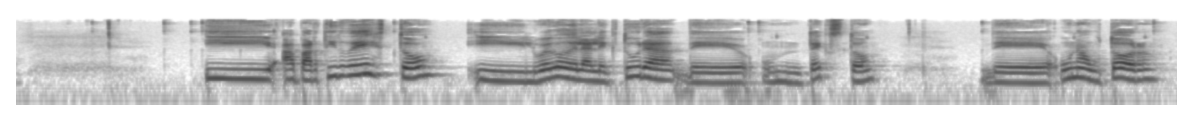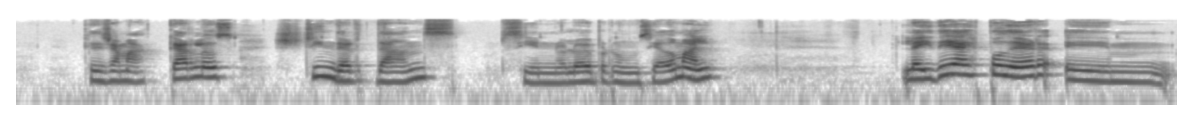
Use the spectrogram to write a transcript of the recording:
Y a partir de esto, y luego de la lectura de un texto de un autor que se llama Carlos Schinderdans, si no lo he pronunciado mal, la idea es poder em,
